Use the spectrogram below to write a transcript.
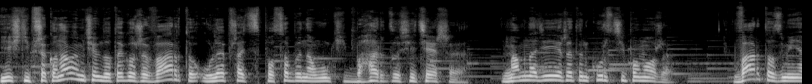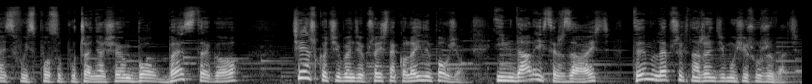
Jeśli przekonałem Cię do tego, że warto ulepszać sposoby nauki, bardzo się cieszę. Mam nadzieję, że ten kurs Ci pomoże. Warto zmieniać swój sposób uczenia się, bo bez tego ciężko Ci będzie przejść na kolejny poziom. Im dalej chcesz zajść, tym lepszych narzędzi musisz używać.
